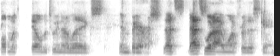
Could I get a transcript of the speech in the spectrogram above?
home with the tail between their legs, embarrassed. That's that's what I want for this game.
